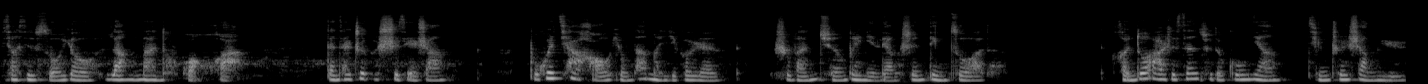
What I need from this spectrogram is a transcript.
相信所有浪漫的谎话。但在这个世界上，不会恰好有那么一个人，是完全为你量身定做的。”很多二十三岁的姑娘，青春尚余，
